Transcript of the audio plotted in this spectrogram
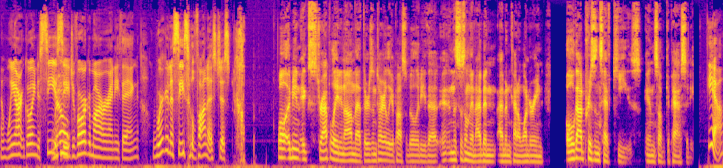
And we aren't going to see a siege of Orgrimmar or anything. We're going to see Sylvanas just Well, I mean, extrapolating on that, there's entirely a possibility that, and this is something I've been I've been kind of wondering. Old God prisons have keys in some capacity. yeah.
